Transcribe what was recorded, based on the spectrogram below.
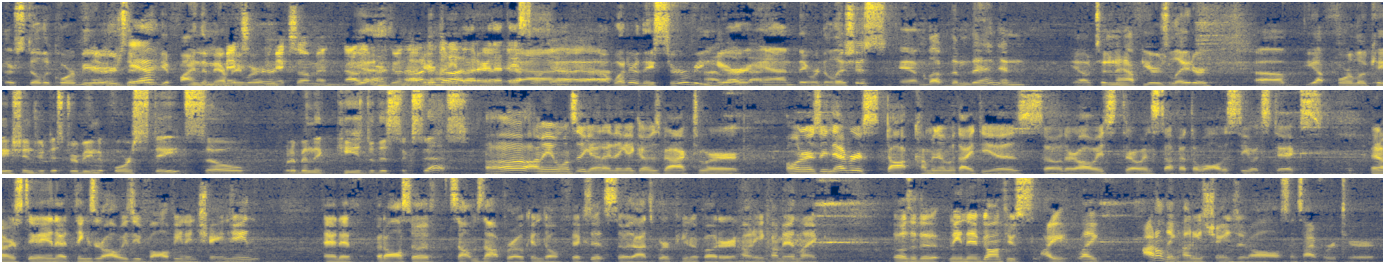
they're still the core beers. They're- Yeah. You find them Mix, everywhere. mix them, and now Yeah. that we're doing that Honey here. honey butter. butter that they Yeah, still do. yeah, yeah. Uh, what are they serving I here? And they were delicious and loved them then. And you know, ten and a half years later, uh, you got four locations. You're distributing to four states. So, what have been the keys to this success? Uh, I mean, once again, I think it goes back to our owners. They never stop coming up with ideas, so they're always throwing stuff at the wall to see what sticks, and understanding that things are always evolving and changing. And if, but also if something's not broken, don't fix it. So that's where peanut butter and honey come in. Like those are the. I mean, they've gone through slight. Like I don't think honey's changed at all since I've worked here.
